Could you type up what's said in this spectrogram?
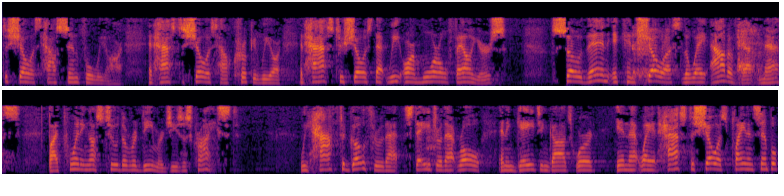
to show us how sinful we are. It has to show us how crooked we are. It has to show us that we are moral failures. So then it can show us the way out of that mess by pointing us to the Redeemer, Jesus Christ. We have to go through that stage or that role and engage in God's Word in that way. It has to show us plain and simple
